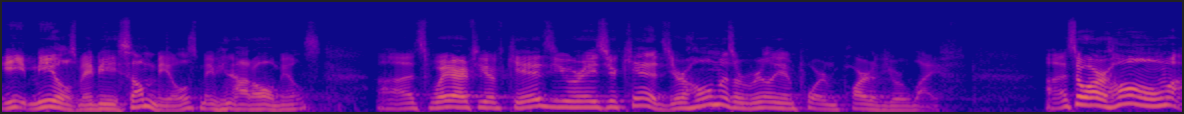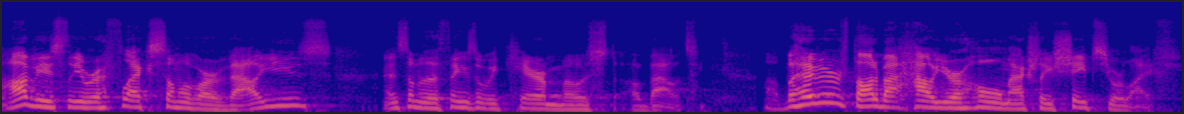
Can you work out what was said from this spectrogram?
eat meals, maybe some meals, maybe not all meals. Uh, it's where, if you have kids, you raise your kids. Your home is a really important part of your life. Uh, and so, our home obviously reflects some of our values and some of the things that we care most about. Uh, but have you ever thought about how your home actually shapes your life?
